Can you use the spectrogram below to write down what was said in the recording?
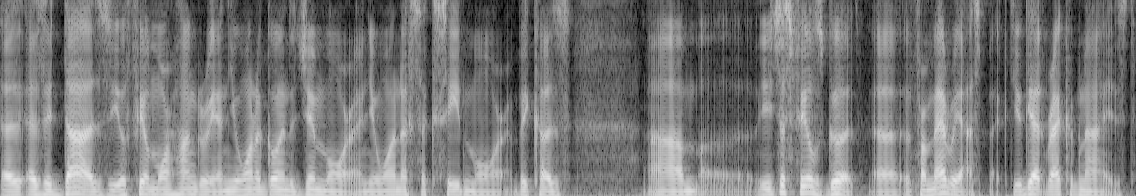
as it does you feel more hungry and you want to go in the gym more and you want to succeed more because um, it just feels good uh, from every aspect. You get recognized.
